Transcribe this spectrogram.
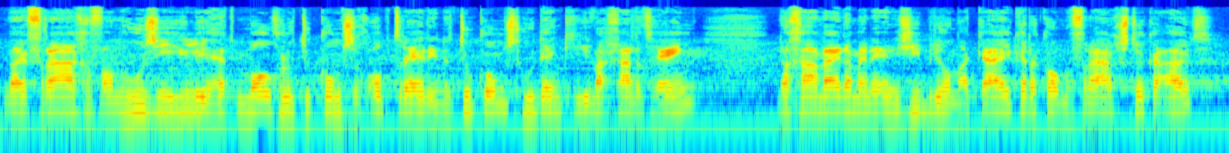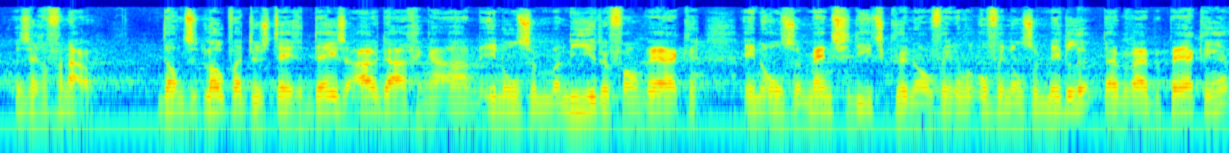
Wij vragen van hoe zien jullie het mogelijk toekomstig optreden in de toekomst? Hoe denken jullie, waar gaat het heen? Dan gaan wij daar met een energiebril naar kijken. Daar komen vraagstukken uit. Dan zeggen van nou, dan lopen wij dus tegen deze uitdagingen aan in onze manieren van werken, in onze mensen die iets kunnen of in, of in onze middelen. Daar hebben wij beperkingen.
